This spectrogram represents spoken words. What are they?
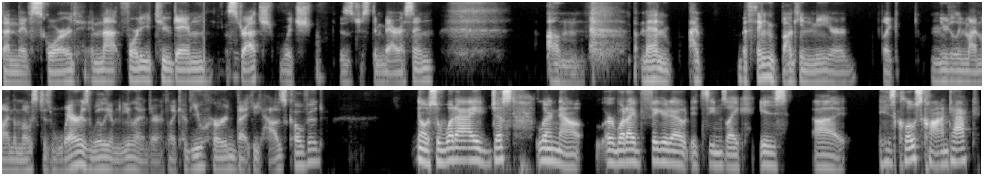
than they've scored in that 42 game stretch, which is just embarrassing. Um, but man, I the thing bugging me or like noodling my mind the most is where is William Nylander? Like, have you heard that he has COVID? No, so what I just learned now, or what I've figured out, it seems like, is uh, his close contact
